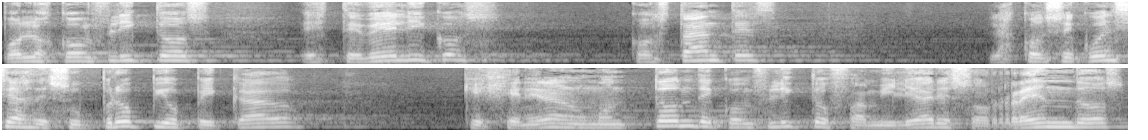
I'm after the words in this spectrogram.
por los conflictos este, bélicos, constantes, las consecuencias de su propio pecado, que generan un montón de conflictos familiares horrendos,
